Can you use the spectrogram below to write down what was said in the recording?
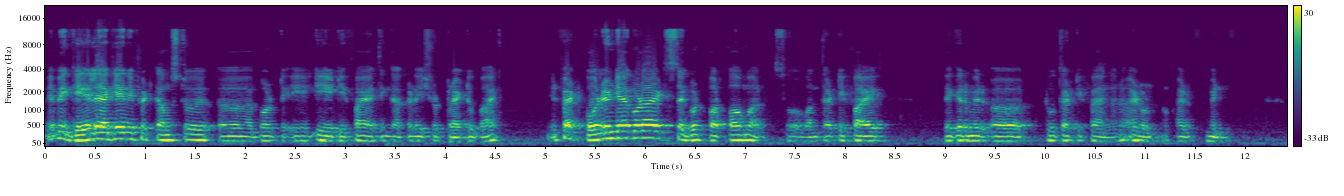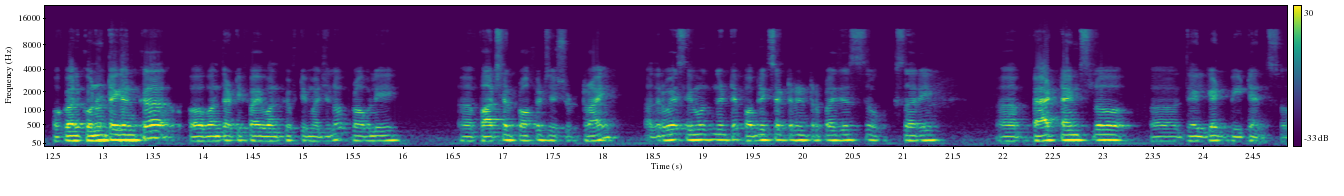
మేబీ గేలే again if it comes to about eighty eighty five I think అక్కడ we should try to buy in fact Coal India కూడా it's a good performer so one thirty five దగ్గర మీరు టూ థర్టీ ఫైవ్ అన్నారు? I don't know I mean ఒకవేళ కొనుంటే కనుక one thirty five one fifty మధ్యలో probably partial profits you should try otherwise ఏమవుతుందంటే పబ్లిక్ సెక్టర్ ఎంటర్ప్రైజెస్ ఒక్కొక్కసారి బ్యాడ్ టైమ్స్లో దే గెట్ బీటెన్ సో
